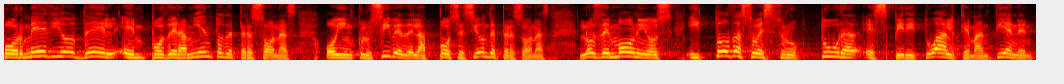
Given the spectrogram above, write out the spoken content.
por medio del empoderamiento de personas o inclusive de la posesión de personas, los demonios y toda su estructura espiritual que mantienen,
